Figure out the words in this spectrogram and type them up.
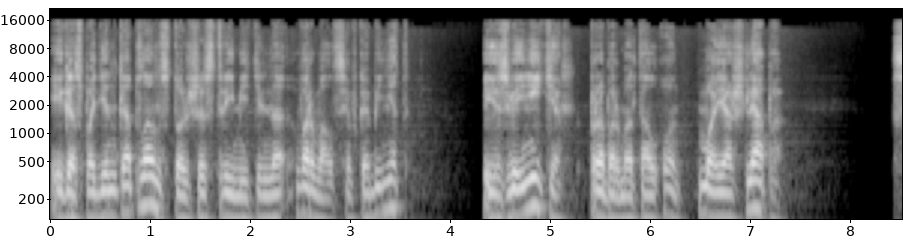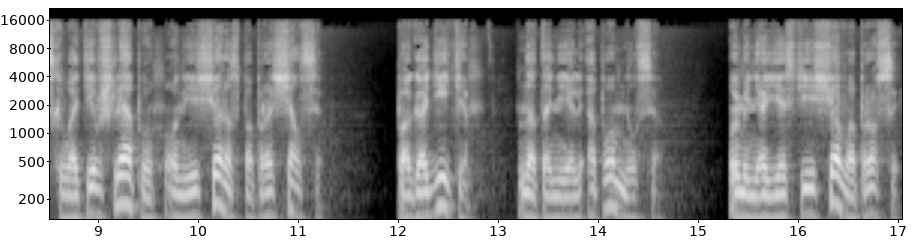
и господин Каплан столь же стремительно ворвался в кабинет. «Извините», — пробормотал он, — «моя шляпа». Схватив шляпу, он еще раз попрощался. «Погодите», — Натаниэль опомнился. «У меня есть еще вопросы».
